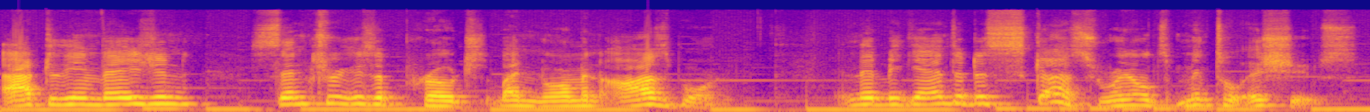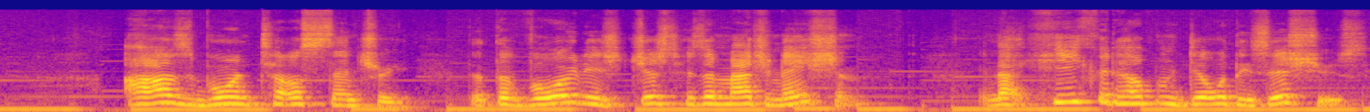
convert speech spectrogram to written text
After the invasion, Sentry is approached by Norman Osborn, and they began to discuss Reynolds' mental issues. Osborn tells Sentry that the void is just his imagination, and that he could help him deal with these issues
